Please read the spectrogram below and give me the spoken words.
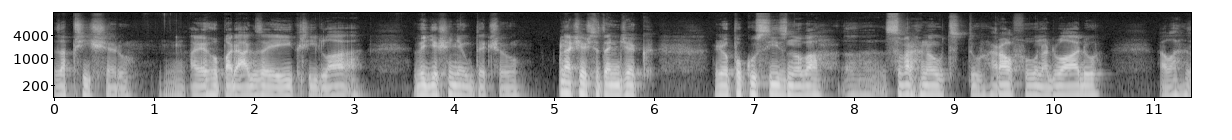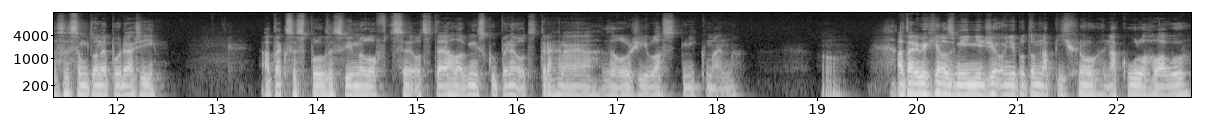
za příšeru a jeho padák za její křídla a vyděšeně utečou. Načež se ten Jack že pokusí znova uh, svrhnout tu Ralfovu nadvládu, ale zase se mu to nepodaří. A tak se spolu se svými lovci od té hlavní skupiny odtrhne a založí vlastní kmen. No. A tady bych měl zmínit, že oni potom napíchnou na kůl hlavu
